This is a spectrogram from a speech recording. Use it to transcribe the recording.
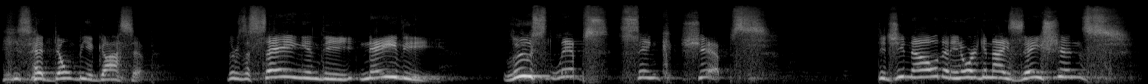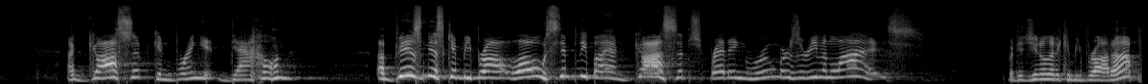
he said, don't be a gossip. There's a saying in the Navy loose lips sink ships. Did you know that in organizations, a gossip can bring it down. A business can be brought low simply by a gossip spreading rumors or even lies. But did you know that it can be brought up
